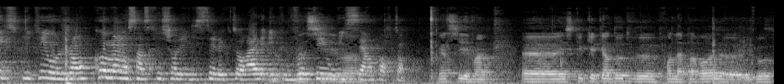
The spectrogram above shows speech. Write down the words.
expliquer aux gens comment on s'inscrit sur les listes électorales et que voter, oui, c'est important. Merci Emma. Euh, est-ce que quelqu'un d'autre veut prendre la parole Hugo,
